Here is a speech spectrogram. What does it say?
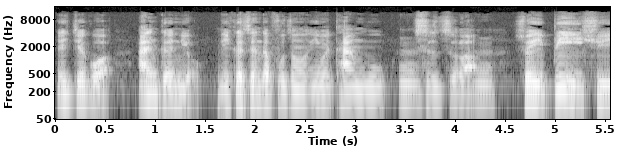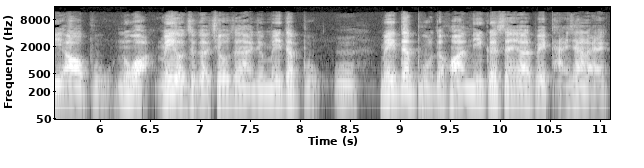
哎，结果安格纽尼克森的副总统因为贪污辞职了，嗯，所以必须要补，如果没有这个修正案就没得补，嗯，没得补的话，尼克森要被弹下来，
